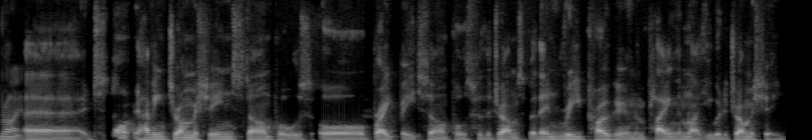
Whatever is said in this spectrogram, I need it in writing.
Right. Uh, just not having drum machine samples or breakbeat samples for the drums, but then reprogramming them, playing them like you would a drum machine,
